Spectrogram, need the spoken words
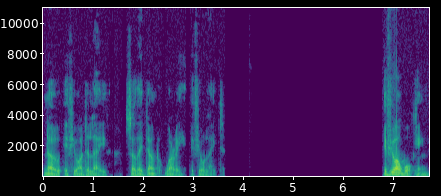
know if you are delayed so they don't worry if you're late. If you are walking,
